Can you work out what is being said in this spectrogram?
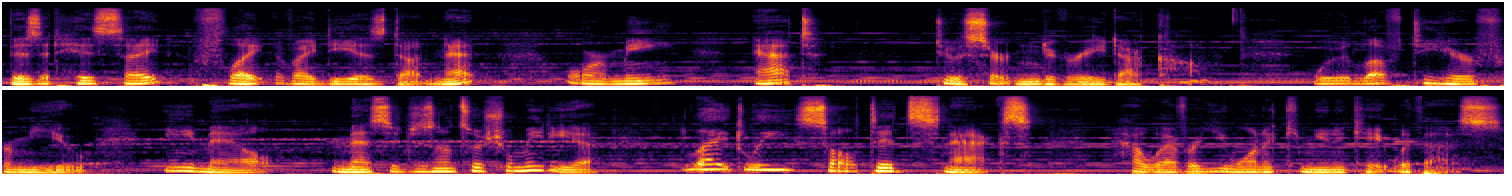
visit his site, flightofideas.net, or me at toacertaindegree.com. We would love to hear from you. Email, messages on social media, lightly salted snacks, however you want to communicate with us.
